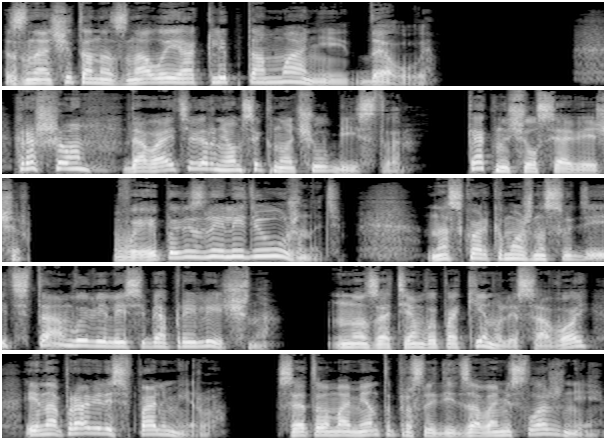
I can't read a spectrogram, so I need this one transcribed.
Значит, она знала и о клептомании Деллы. Хорошо, давайте вернемся к ночи убийства. Как начался вечер? Вы повезли Лидию ужинать. Насколько можно судить, там вы вели себя прилично. Но затем вы покинули Совой и направились в Пальмиру. С этого момента проследить за вами сложнее.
